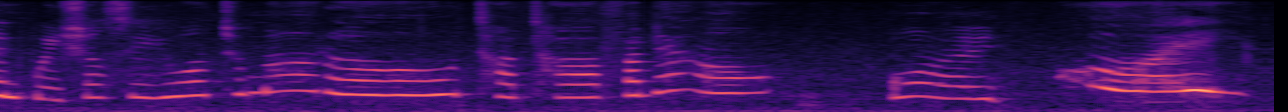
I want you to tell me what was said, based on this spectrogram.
And we shall see you all tomorrow. Ta ta for now. Bye. Bye.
